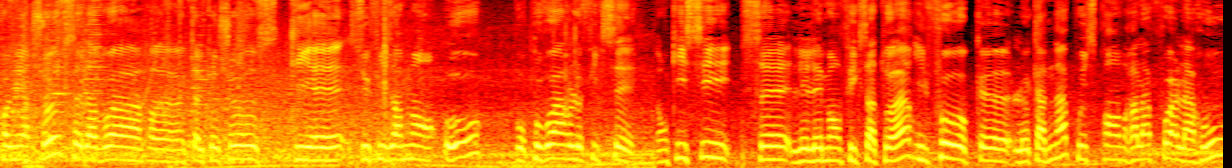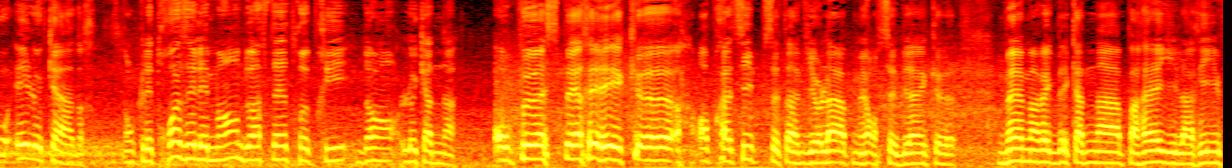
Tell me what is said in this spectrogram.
Première chose, c'est d'avoir euh, quelque chose qui est suffisamment haut pour pouvoir le fixer. Donc ici, c'est l'élément fixatoire. Il faut que le cadenas puisse prendre à la fois la roue et le cadre. Donc les trois éléments doivent être pris dans le cadenas. On peut espérer que, en principe, c'est inviolable, mais on sait bien que même avec des cadenas pareils, il arrive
